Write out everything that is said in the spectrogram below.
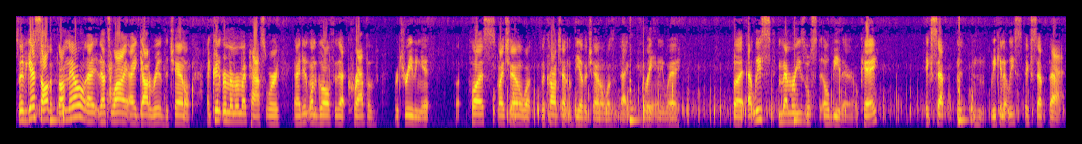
So if you guys saw the thumbnail, I, that's why I got rid of the channel. I couldn't remember my password, and I didn't want to go all through that crap of retrieving it. But plus, my channel, what the content of the other channel wasn't that great anyway. But at least memories will still be there, okay? Except, we can at least accept that.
